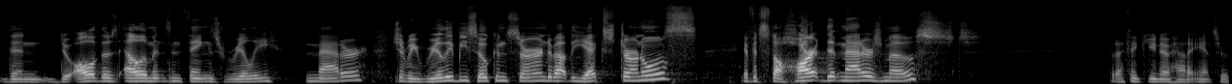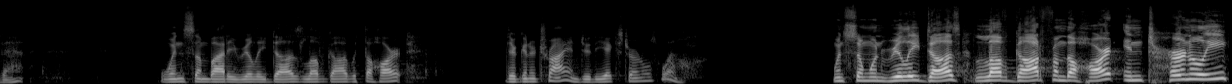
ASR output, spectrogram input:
then do all of those elements and things really matter? Should we really be so concerned about the externals? If it's the heart that matters most. But I think you know how to answer that. When somebody really does love God with the heart, they're going to try and do the externals well. When someone really does love God from the heart internally,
